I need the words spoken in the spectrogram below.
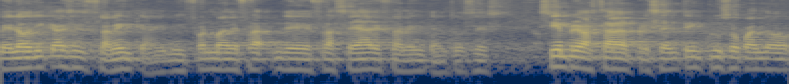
melódicas es flamenca y mi forma de, fra, de frasear es flamenca. Entonces, siempre va a estar presente, incluso cuando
